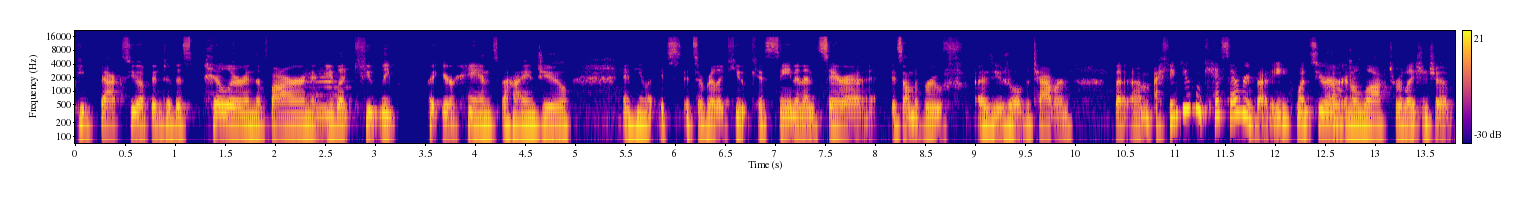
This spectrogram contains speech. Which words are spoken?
he backs you up into this pillar in the barn, and you like cutely put your hands behind you, and he like it's it's a really cute kiss scene. And then Sera is on the roof as usual of the tavern. But um, I think you can kiss everybody once you're Oh. in a locked relationship.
